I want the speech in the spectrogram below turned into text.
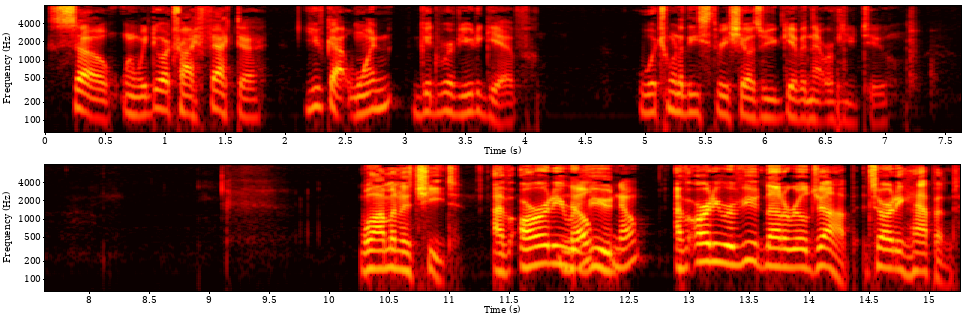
So when we do a trifecta, you've got one good review to give. Which one of these three shows are you giving that review to? Well, I'm going to cheat. I've already Nope, reviewed. nope. I've already reviewed Not a Real Job. It's already happened,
